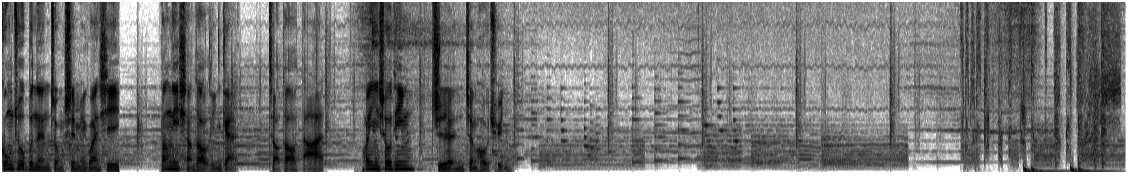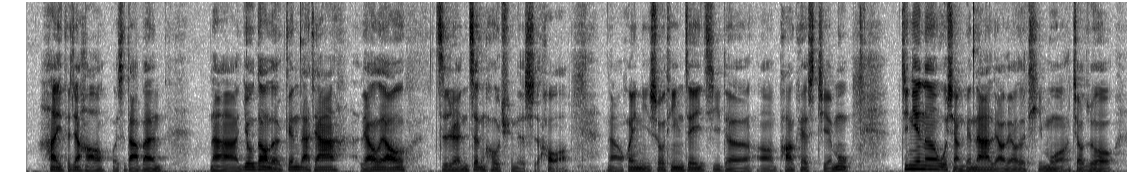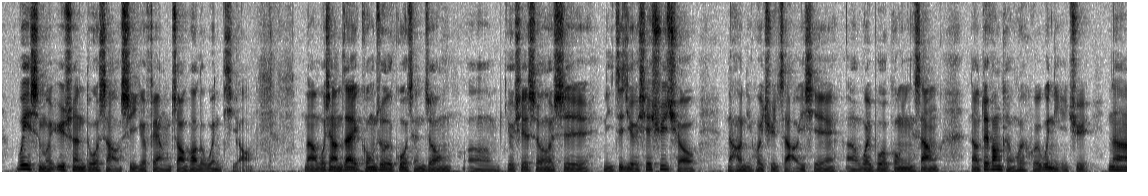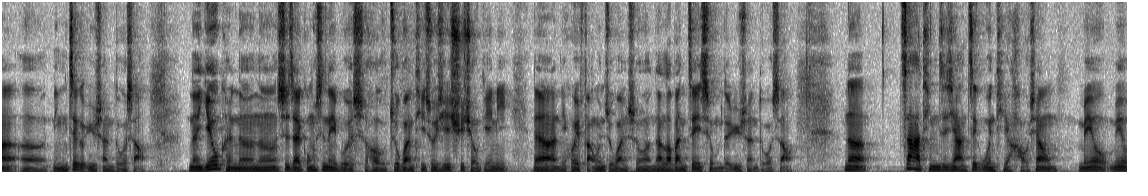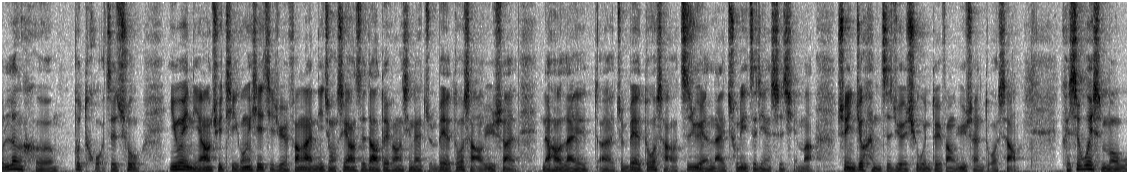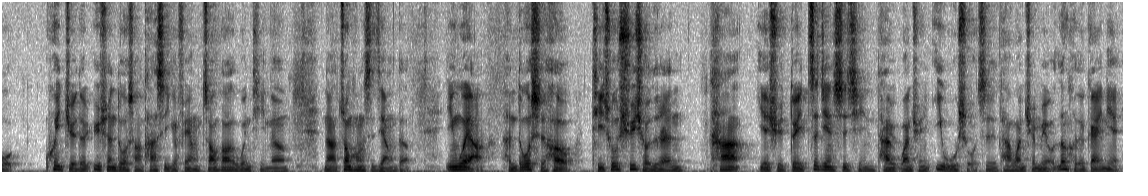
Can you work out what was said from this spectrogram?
工作不能总是没关系，帮你想到灵感，找到答案。欢迎收听职人症候群。嗨，大家好，我是大班。那又到了跟大家聊聊职人症候群的时候啊。那欢迎你收听这一集的呃 podcast 节目。今天呢，我想跟大家聊聊的题目叫做“为什么预算多少是一个非常糟糕的问题”哦。那我想在工作的过程中，嗯，有些时候是你自己有一些需求，然后你会去找一些呃外部的供应商，然后对方可能会回问你一句：“那呃，您这个预算多少？”那也有可能呢是在公司内部的时候，主管提出一些需求给你，那你会反问主管说：“那老板这一次我们的预算多少？”那乍听之下，这个问题好像没有没有任何不妥之处，因为你要去提供一些解决方案，你总是要知道对方现在准备了多少预算，然后来呃准备了多少资源来处理这件事情嘛，所以你就很直觉的去问对方预算多少。可是为什么我会觉得预算多少它是一个非常糟糕的问题呢？那状况是这样的，因为啊，很多时候提出需求的人他。也许对这件事情他完全一无所知，他完全没有任何的概念，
